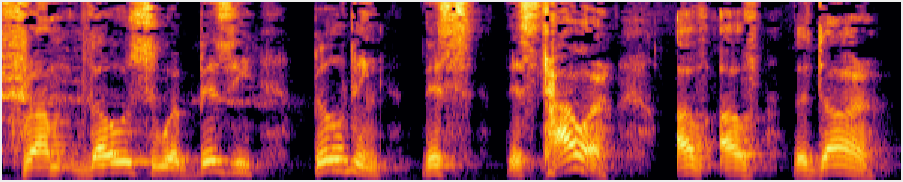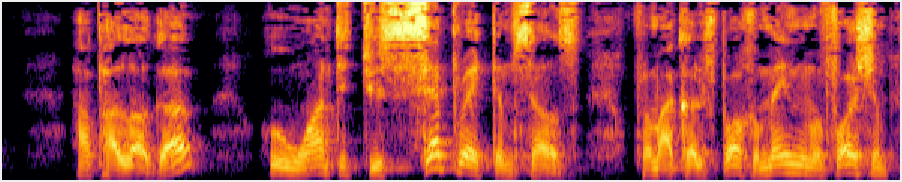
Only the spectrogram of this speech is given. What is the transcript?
from those who were busy building this, this tower of, of the Dor HaFlaga, who wanted to separate themselves from HaKadosh Baruch Hu. Many Mephoshim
